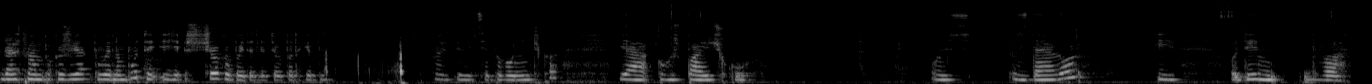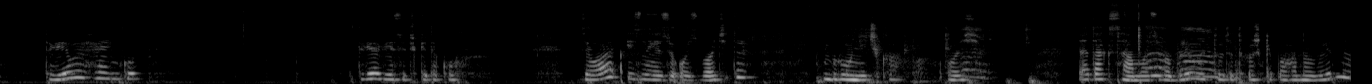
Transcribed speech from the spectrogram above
Зараз вам покажу, як повинно бути і що робити для цього потрібно. Ось дивіться, брунічка. Я лушпаєчку ось з дерева. І один, два, три легенько. Три рисочки таку взяла і знизу, ось, бачите, брунічка. Ось. Я так само зробила. Тут трошки погано видно.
